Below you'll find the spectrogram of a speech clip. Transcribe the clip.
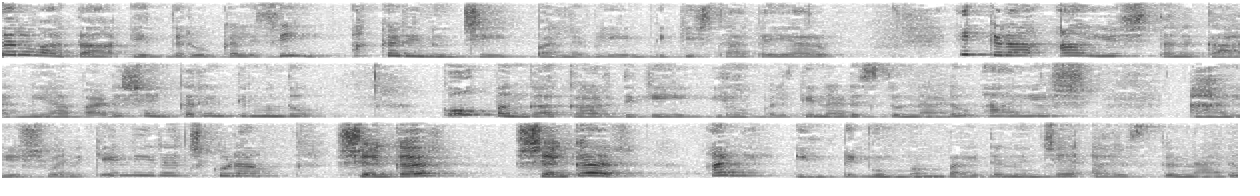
తర్వాత ఇద్దరూ కలిసి అక్కడి నుంచి పల్లవి ఇంటికి స్టార్ట్ అయ్యారు. ఇక్కడ ఆయుష్ తన కార్ని ఆపాడు శంకర్ ఇంటి ముందు. కోపంగా కార్ దిగి లోపలికి నడుస్తున్నాడు ఆయుష్. ఆయుష్ వెనకే నీరజ్ కూడా. శంకర్ శంకర్ అని ఇంటి గుమ్మం బయట నుంచే అరుస్తున్నాడు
